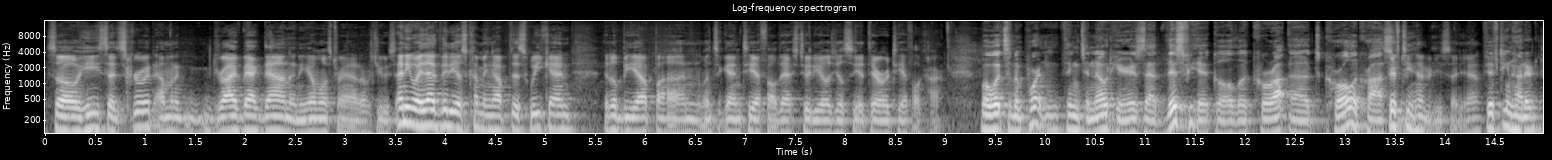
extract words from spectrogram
So he said, screw it, I'm going to drive back down, and he almost ran out of juice. Anyway, that video is coming up this weekend. It'll be up on, once again, TFL Studios. You'll see it there or TFL Car. But what's an important thing to note here is that this vehicle, the Cor- uh, Corolla Cross 1500 you said, yeah? 1500,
